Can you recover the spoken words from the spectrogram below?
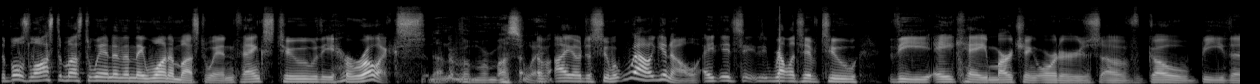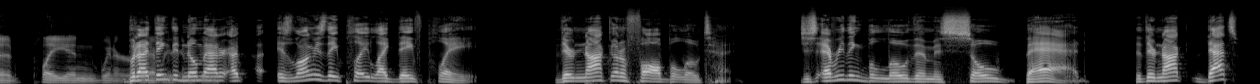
The Bulls lost a must win and then they won a must win thanks to the heroics None of them were must win. of Ayo Dosunmu. Well, you know, it- it's relative to the AK marching orders of go be the play in winner. But I think that no matter, I- as long as they play like they've played, they're not going to fall below 10. Just everything below them is so bad that they're not. That's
